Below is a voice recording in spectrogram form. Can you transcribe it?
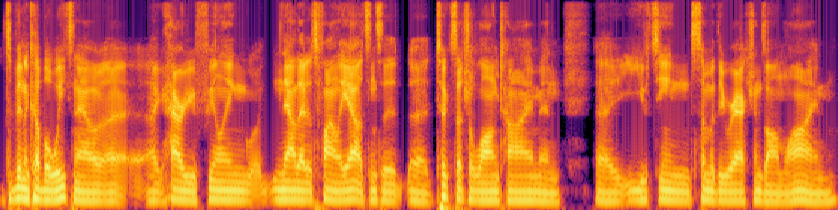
it's been a couple of weeks now. Uh, like, how are you feeling now that it's finally out? Since it uh, took such a long time, and uh, you've seen some of the reactions online.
